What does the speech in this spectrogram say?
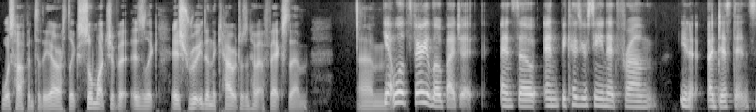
what's happened to the Earth, like so much of it is like it's rooted in the characters and how it affects them. Um, yeah, well, it's very low budget, and so and because you're seeing it from you know a distance,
